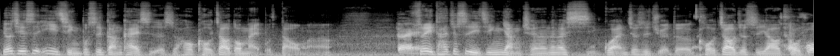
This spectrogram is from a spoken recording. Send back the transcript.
尤其是疫情不是刚开始的时候，口罩都买不到嘛，对，所以她就是已经养成了那个习惯，就是觉得口罩就是要重重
